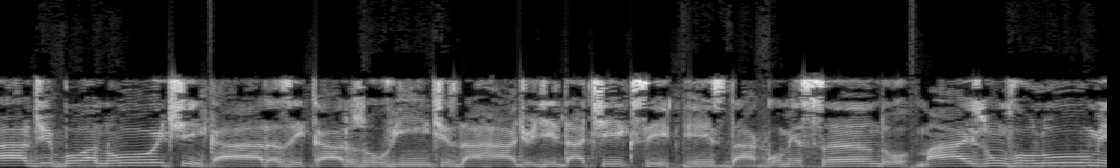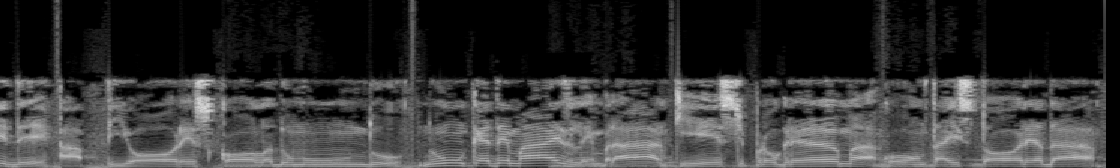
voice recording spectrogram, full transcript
Tarde, boa noite, caras e caros ouvintes da Rádio Didatix. Está começando mais um volume de A Pior Escola do Mundo. Nunca é demais lembrar que este programa conta a história da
